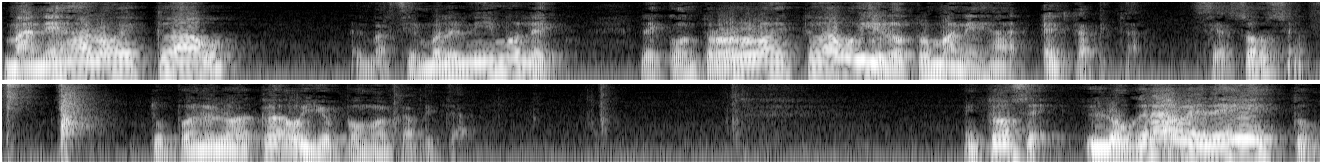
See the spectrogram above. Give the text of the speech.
maneja a los esclavos, el marxismo-leninismo le, le controla a los esclavos y el otro maneja el capital. Se asocian. Tú pones los esclavos y yo pongo el capital. Entonces, lo grave de esto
